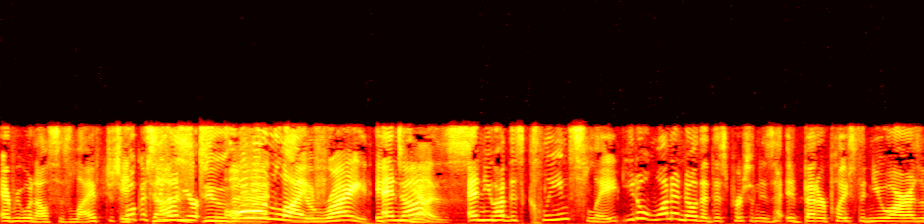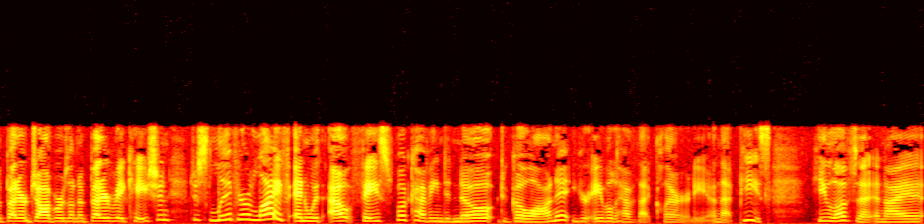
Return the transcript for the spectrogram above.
everyone else's life, just It focusing on your own life. You're right. It and, does. And you have this clean slate. You don't want to know that this person is a better place than you are, has a better job, or is on a better vacation. Just live your life. And without Facebook having to know to go on it, you're able to have that clarity and that peace. He loves it, and I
